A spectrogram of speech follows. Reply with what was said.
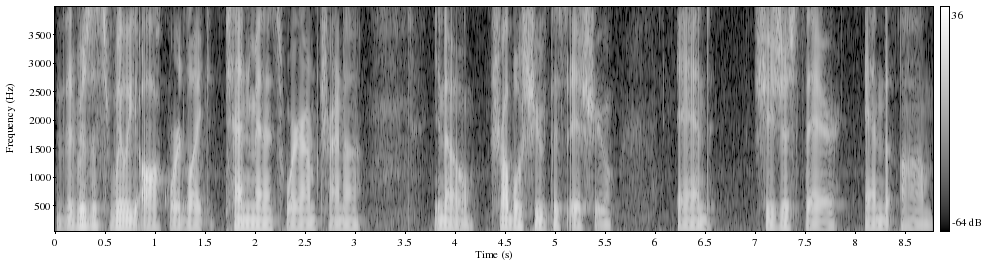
there was this really awkward, like, 10 minutes where I'm trying to, you know, troubleshoot this issue. And she's just there. And um,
